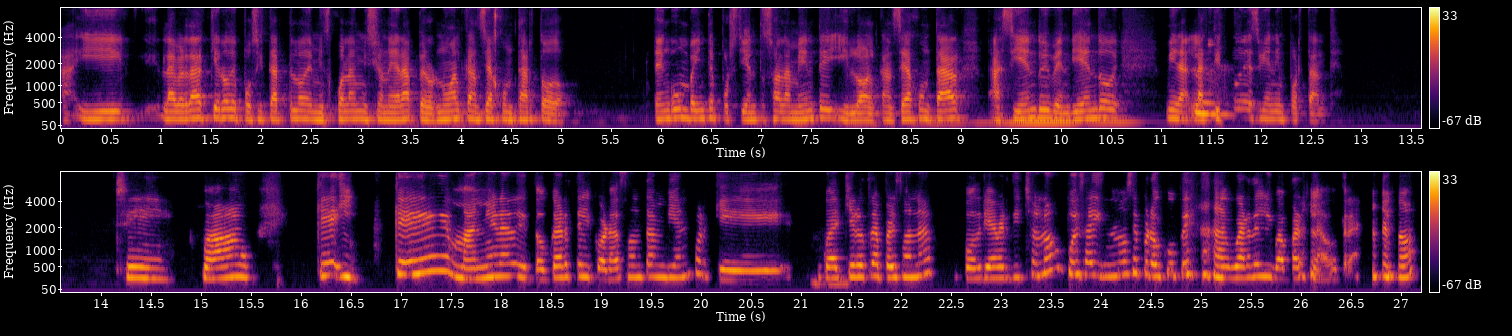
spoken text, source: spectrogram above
Ah, y la verdad quiero depositártelo de mi escuela misionera, pero no alcancé a juntar todo. Tengo un 20% solamente y lo alcancé a juntar haciendo y vendiendo. Mira, la actitud es bien importante. Sí, wow. ¿Qué, y qué manera de tocarte el corazón también, porque cualquier otra persona podría haber dicho, no, pues ahí no se preocupe, guárdelo y va para la otra, ¿no?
